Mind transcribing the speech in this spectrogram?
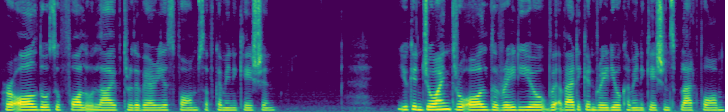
for all those who follow live through the various forms of communication. You can join through all the radio Vatican radio communications platform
